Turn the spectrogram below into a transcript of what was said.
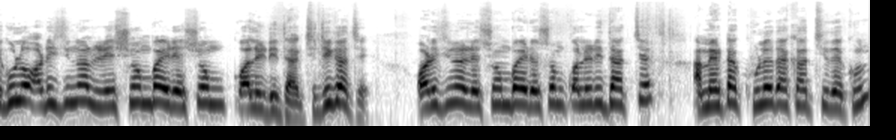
এগুলো অরিজিনাল রেশম বাই রেশম কোয়ালিটি থাকছে ঠিক আছে? অরিজিনাল রেশম বাই রেশম কোয়ালিটি থাকছে। আমি একটা খুলে দেখাচ্ছি দেখুন।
